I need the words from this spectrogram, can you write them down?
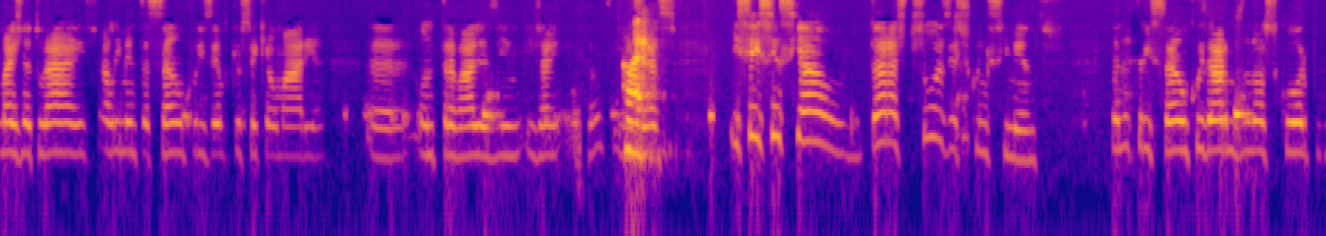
mais naturais, alimentação, por exemplo, que eu sei que é uma área onde trabalhas e, já pronto, claro. Isso é essencial, dar às pessoas esses conhecimentos. A nutrição, cuidarmos do nosso corpo.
